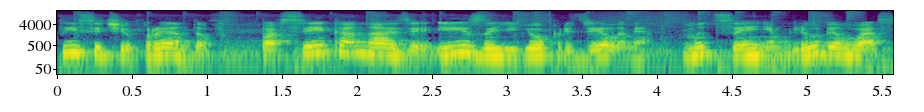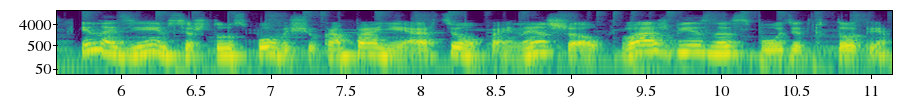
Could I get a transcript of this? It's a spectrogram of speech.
тысячи френдов по всей Канаде и за ее пределами. Мы ценим, любим вас и надеемся, что с помощью компании Артем Financial ваш бизнес будет в топе.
